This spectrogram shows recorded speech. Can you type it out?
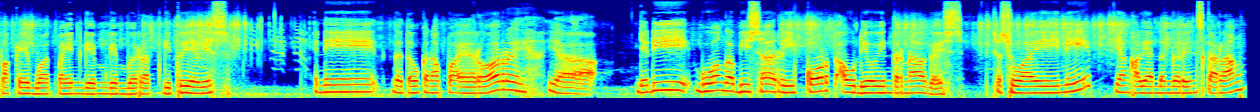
pakai buat main game-game berat gitu ya guys. Ini nggak tahu kenapa error. Ya jadi gua nggak bisa record audio internal guys. Sesuai ini yang kalian dengerin sekarang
